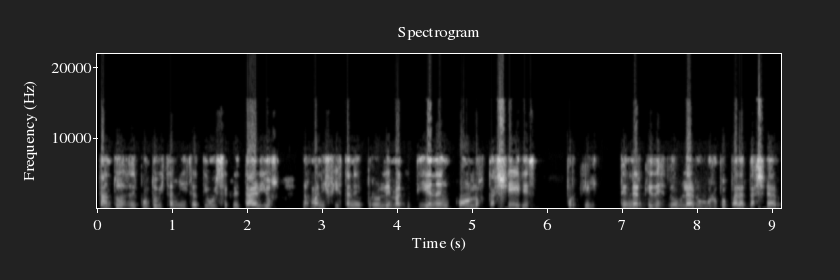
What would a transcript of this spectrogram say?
tanto desde el punto de vista administrativo y secretarios, nos manifiestan el problema que tienen con los talleres, porque el tener que desdoblar un grupo para taller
